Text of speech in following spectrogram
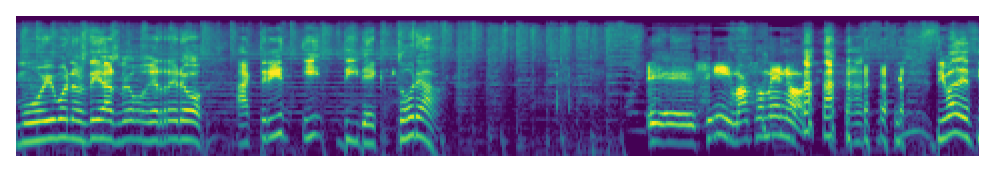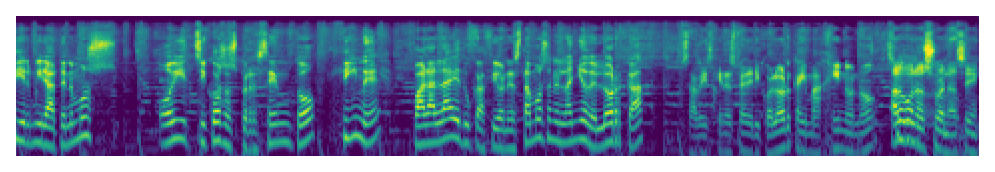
Muy buenos días, Bego Guerrero, actriz y directora. Eh, sí, más o menos. Te iba a decir, mira, tenemos hoy, chicos, os presento cine para la educación. Estamos en el año de Lorca. Sabéis quién es Federico Lorca, imagino, ¿no? Algo nos suena, sí.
